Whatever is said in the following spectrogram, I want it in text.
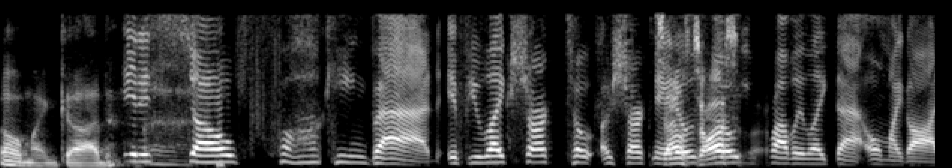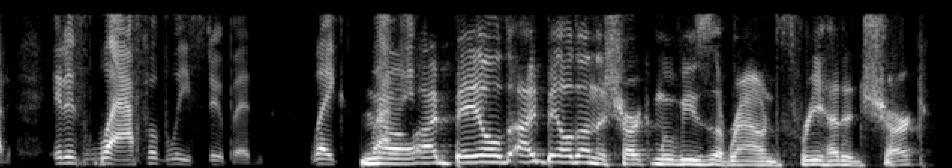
Oh my God. It is so fucking bad. If you like Shark to- uh, Sharknadoes, Sounds awesome, you probably like that. Oh my god, it is laughably stupid. Like No, I bailed. I bailed on the shark movies around Three Headed Shark.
